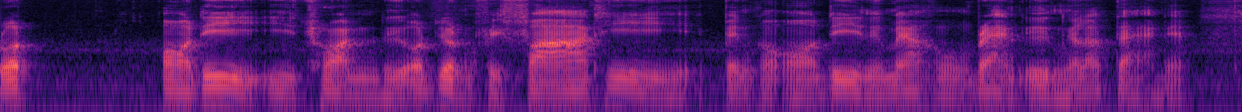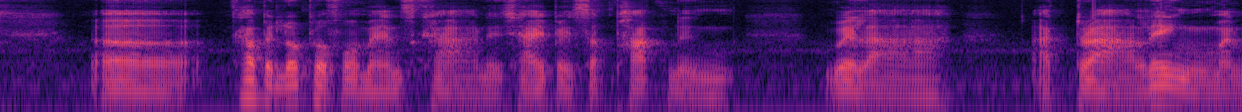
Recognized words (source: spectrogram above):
รถ Audi e-tron หรือรถยนต์ไฟฟ้าที่เป็นของ Audi หรือแม้ของแบรนด์อื่นก็แล้วแต่เนี่ยเถ้าเป็นรถ performance car เนี่ยใช้ไปสักพักหนึ่ง เวลาอัตราเร่งมัน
